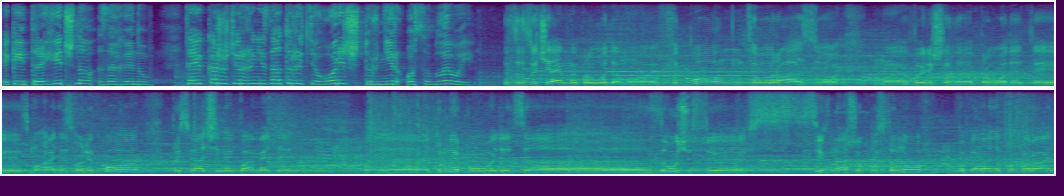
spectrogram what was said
який трагічно загинув. Та як кажуть організатори, цьогоріч турнір особливий. Зазвичай ми проводимо футбол. Цього разу ми вирішили проводити змагання з волейболу, присвячені пам'яті. Е, Турнір проводиться е, за участю всіх наших установ виконання покарань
